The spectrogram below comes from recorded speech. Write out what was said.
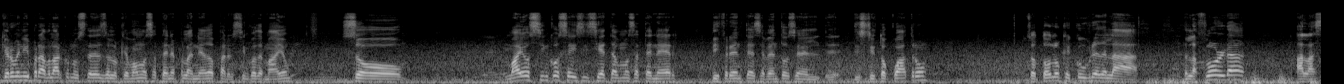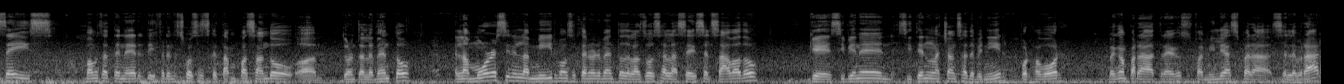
quiero venir para hablar con ustedes de lo que vamos a tener planeado para el 5 de mayo. So, mayo 5, 6 y 7 vamos a tener diferentes eventos en el eh, Distrito 4. So, todo lo que cubre de la, de la Florida a las 6 vamos a tener diferentes cosas que están pasando uh, durante el evento. En la Morrison y en la Mead vamos a tener un evento de las 12 a las 6 el sábado, que si vienen, si tienen la chance de venir, por favor, vengan para traer a sus familias para celebrar.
